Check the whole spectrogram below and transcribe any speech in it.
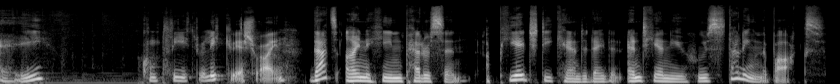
a complete reliquary shrine. That's Heen Pedersen, a PhD candidate at NTNU who's studying the box,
